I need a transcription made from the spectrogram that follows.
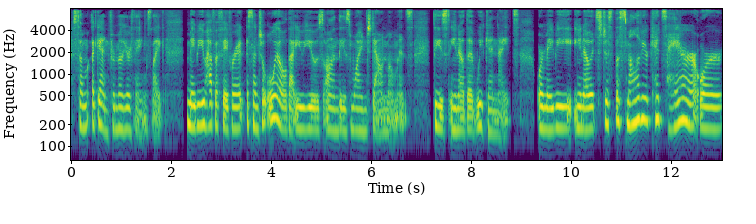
some again familiar things like maybe you have a favorite essential oil that you use on these wind down moments these you know the weekend nights or maybe you know it's just the smell of your kid's hair or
